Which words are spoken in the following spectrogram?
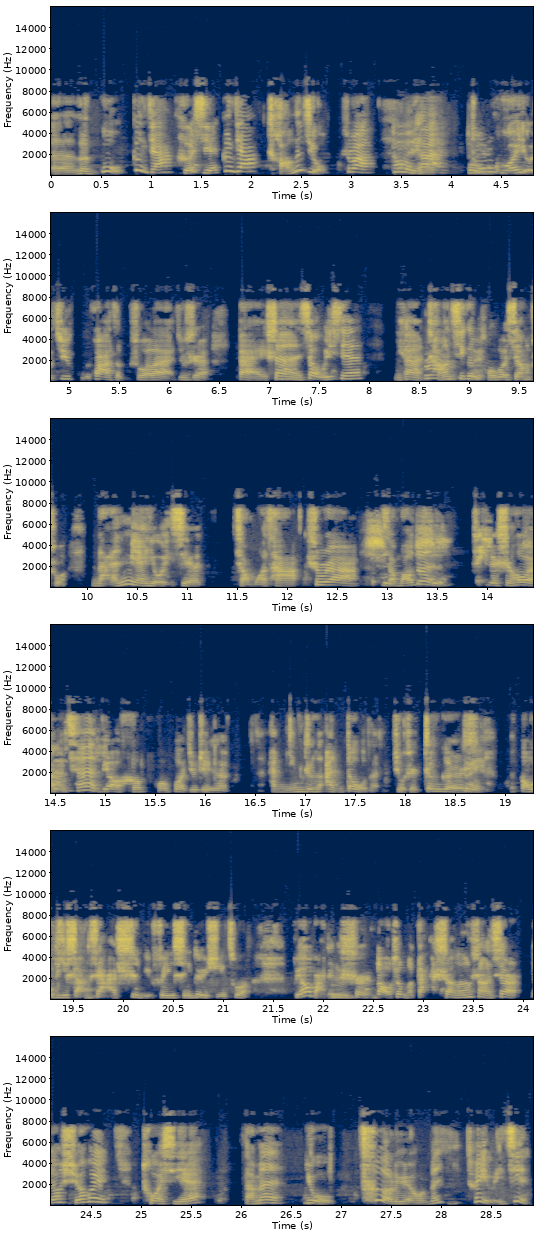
呃稳固、更加和谐、更加长久，是吧？对，你看，中国有句古话怎么说来？就是百善孝为先。你看，嗯长期跟婆婆相处，难免有一些小摩擦，是不是？是小矛盾。这个时候呀，是千万不要和婆婆就这个啊明争暗斗的，就是争个高低上下、是与非、谁对谁错。不要把这个嗯事儿闹这么大，上纲上线儿。要学会妥协，咱们有策略，我们以退为进，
